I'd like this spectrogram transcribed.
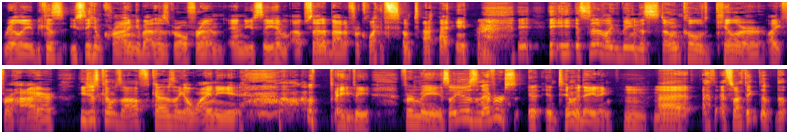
really because you see him crying about his girlfriend and you see him upset about it for quite some time. he, he, he, instead of like being the stone cold killer like for hire, he just comes off kind of like a whiny baby for me. So he was never intimidating. Hmm. Hmm. Uh, so I think the, the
